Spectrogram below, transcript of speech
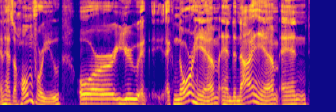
and has a home for you, or you ignore him and deny him and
